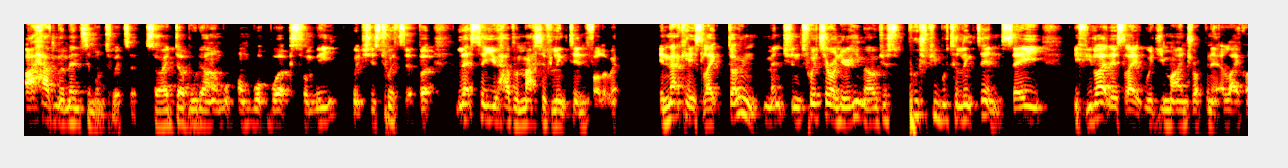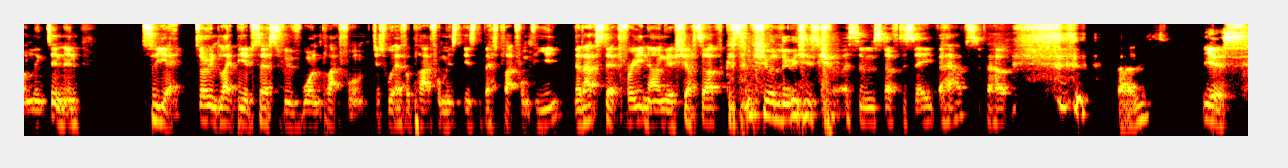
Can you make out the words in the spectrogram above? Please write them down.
I have momentum on Twitter, so I double down on, on what works for me, which is Twitter. But let's say you have a massive LinkedIn following. In that case, like don't mention Twitter on your email. Just push people to LinkedIn. Say if you like this, like, would you mind dropping it a like on LinkedIn? And so yeah, don't like be obsessed with one platform. Just whatever platform is, is the best platform for you. Now that's step three. Now I'm going to shut up because I'm sure Louis has got some stuff to say, perhaps about. Yes.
